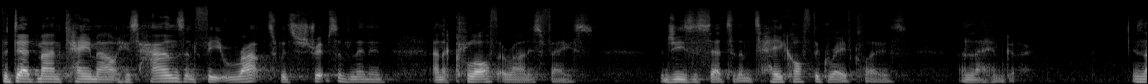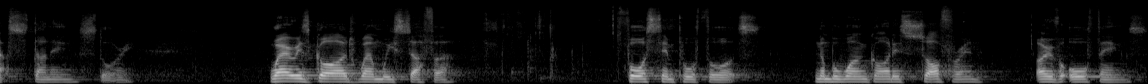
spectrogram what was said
The dead man came out, his hands and feet wrapped with strips of linen and a cloth around his face. And Jesus said to them, Take off the grave clothes and let him go. Isn't that stunning story? Where is God when we suffer? Four simple thoughts. Number one, God is sovereign over all things.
